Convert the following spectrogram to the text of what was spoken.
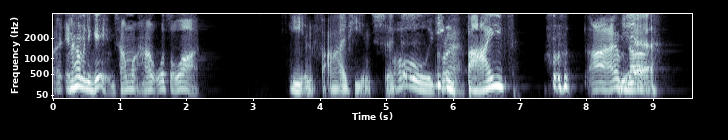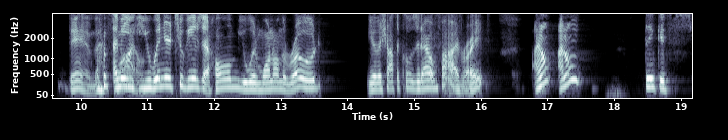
Uh, in how many games? How much? How? What's a lot? Heat in five, Heat in six. Holy Eating crap! five. I am yeah. not. Damn, that's. I mean, you win your two games at home, you win one on the road. You have a shot to close it out in five, right? I don't. I don't think it's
